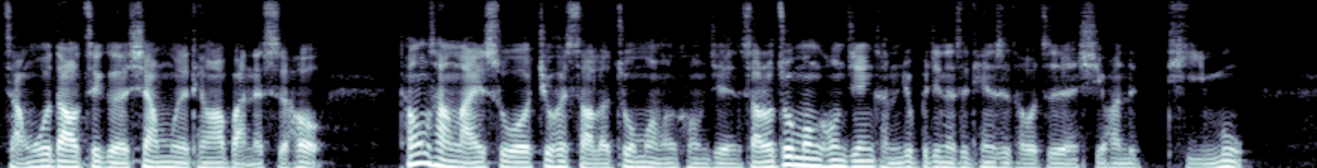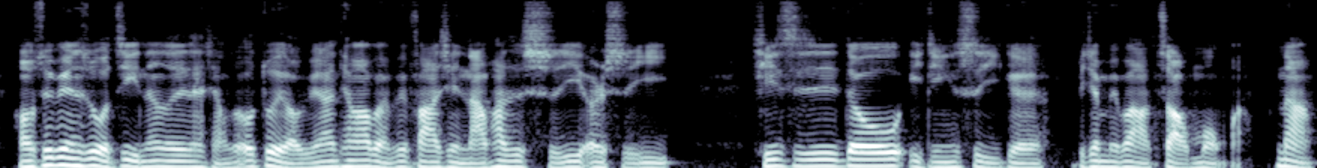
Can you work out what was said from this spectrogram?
掌握到这个项目的天花板的时候，通常来说就会少了做梦的空间，少了做梦空间，可能就不见得是天使投资人喜欢的题目。好，随便说，我自己那时候在想说，哦，对哦，原来天花板被发现，哪怕是十亿、二十亿，其实都已经是一个比较没办法造梦嘛。那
